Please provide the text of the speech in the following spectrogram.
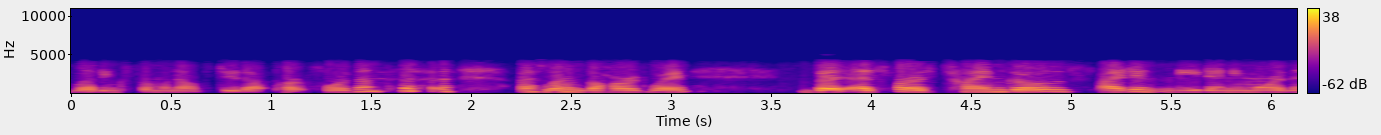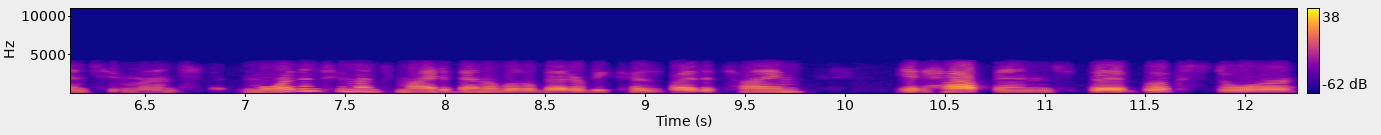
letting someone else do that part for them. I learned the hard way. But as far as time goes, I didn't need any more than two months. More than two months might have been a little better because by the time it happened, the bookstore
